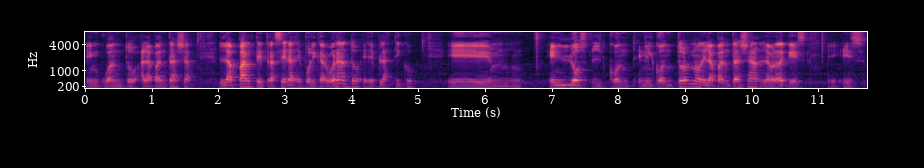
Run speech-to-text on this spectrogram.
en cuanto a la pantalla. La parte trasera es de policarbonato, es de plástico. Eh, en, los, en el contorno de la pantalla, la verdad que es, eh, es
